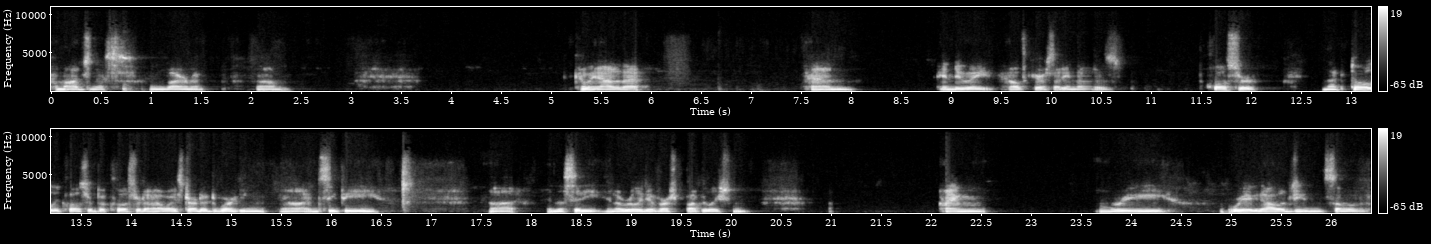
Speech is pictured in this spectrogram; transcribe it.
homogenous environment, um, coming out of that and into a healthcare setting that is closer, not totally closer, but closer to how I started working uh, in CPE uh, in the city in a really diverse population. I'm re re-acknowledging some of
